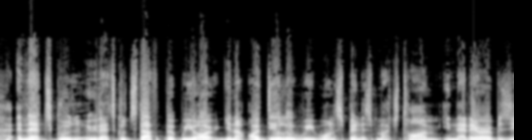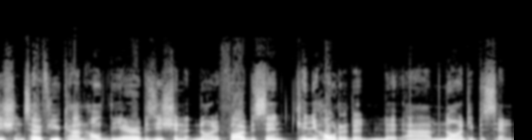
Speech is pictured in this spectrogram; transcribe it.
and that's good. That's good stuff. But we are, you know, ideally we want to spend as much time in that aero position. So if you can't hold the aero position at ninety five percent, can you hold it at um, ninety um, percent?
